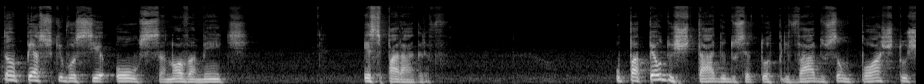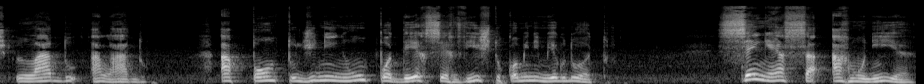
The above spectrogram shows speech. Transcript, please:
Então eu peço que você ouça novamente esse parágrafo. O papel do Estado e do setor privado são postos lado a lado, a ponto de nenhum poder ser visto como inimigo do outro. Sem essa harmonia,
